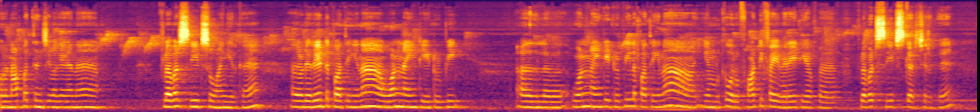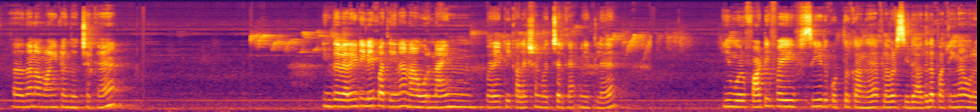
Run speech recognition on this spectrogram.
ஒரு நாற்பத்தஞ்சு வகையான ஃப்ளவர் சீட்ஸ் வாங்கியிருக்கேன். அதோடைய ரேட்டு பார்த்தீங்கன்னா ஒன் நைன்ட்டி எயிட் ருபி அதில் ஒன் நைன்டி எயிட் ருப்பியில் பார்த்தீங்கன்னா நம்மளுக்கு ஒரு forty five variety of flower seeds கிடச்சிருக்கு. அதுதான் நான் வாங்கிட்டு வந்து வச்சுருக்கேன். இந்த வெரைட்டிலே பார்த்தீங்கன்னா நான் ஒரு நைன் வெரைட்டி கலெக்ஷன் வச்சுருக்கேன் வீட்டில் இவங்க ஒரு ஃபார்ட்டி ஃபைவ் சீடு கொடுத்துருக்காங்க ஃப்ளவர் சீடு அதில் பார்த்தீங்கன்னா ஒரு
